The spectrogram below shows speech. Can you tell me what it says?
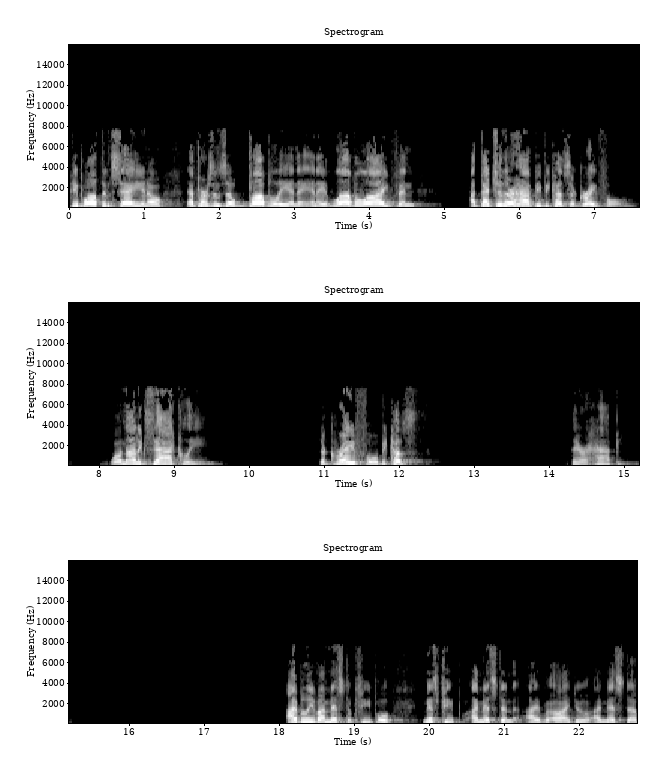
People often say, you know, that person's so bubbly and they, and they love life, and I bet you they're happy because they're grateful. Well, not exactly. They're grateful because they are happy. I believe I missed a people, missed people, I missed an, I, oh, I do, I missed a,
